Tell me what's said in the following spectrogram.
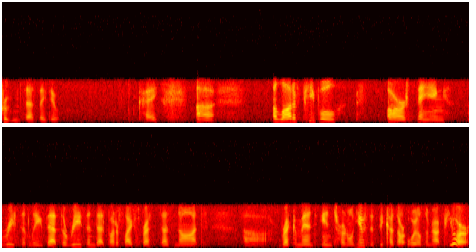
prudence as they do. Okay. Uh, a lot of people are saying recently that the reason that Butterfly Express does not uh, recommend internal use is because our oils are not pure,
